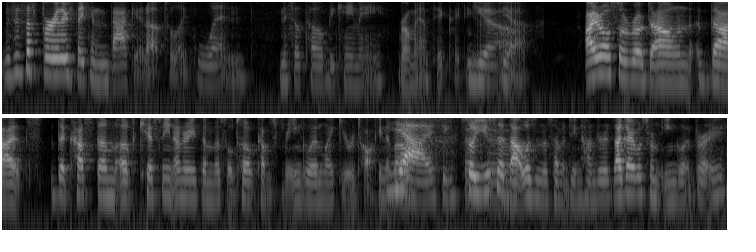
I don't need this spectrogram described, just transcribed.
this is the furthest they can back it up to like when mistletoe became a romantic idea. Yeah. Yeah. I also wrote down that the custom of kissing underneath the mistletoe comes from England, like you were talking about. Yeah, I think so. So you too. said that was in the 1700s. That guy was from England, right?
